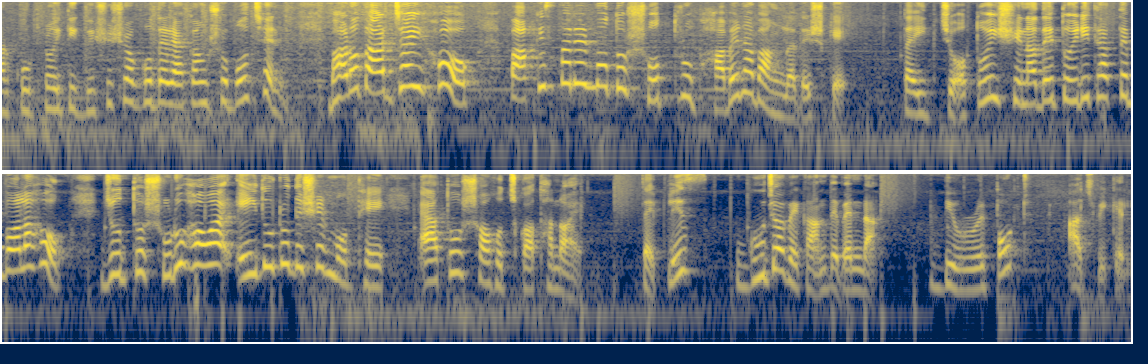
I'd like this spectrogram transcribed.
আর কূটনৈতিক বিশেষজ্ঞদের একাংশ বলছেন, ভারত আর যাই হোক, পাকিস্তানের মতো শত্রু ভাবে না বাংলাদেশকে। তাই যতই সেনাদের তৈরি থাকতে বলা হোক, যুদ্ধ শুরু হওয়া এই দুটো দেশের মধ্যে এত সহজ কথা নয়। তাই প্লিজ গুজবে কান দেবেন না। ব্যুরো রিপোর্ট আজ বিকেল।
